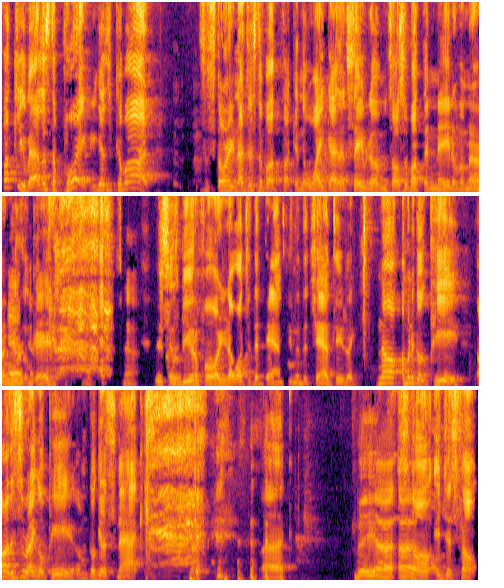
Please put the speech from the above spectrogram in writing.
fuck you, man. That's the point. You guys, come on. It's a story not just about fucking the white guy that saved them. It's also about the Native Americans. American. Okay. yeah this is beautiful. Are you not watching the dancing and the chanting? Like, no, I'm gonna go pee. Oh, this is where I go pee. I'm gonna go get a snack. Fuck. They uh, uh, so it just felt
